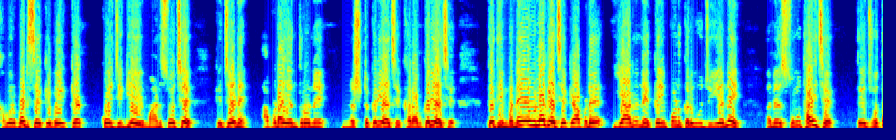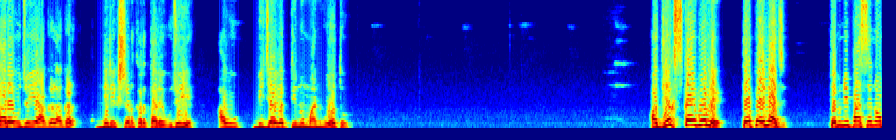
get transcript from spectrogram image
ખબર પડશે કે ભાઈ ક્યાંક કોઈ જગ્યાએ માણસો છે કે જેણે આપણા યંત્રોને નષ્ટ કર્યા છે, ખરાબ કર્યા છે. તેથી મને એવું લાગે છે કે આપણે યાનને કંઈ પણ કરવું જોઈએ નહીં. અને શું થાય છે તે જોતા રહેવું જોઈએ, આગળ આગળ નિરીક્ષણ કરતા રહેવું જોઈએ. આવું બીજા વ્યક્તિનું માનવું હતું. અધ્યક્ષ કાંઈ બોલે તે પહેલા જ તેમની પાસેનો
